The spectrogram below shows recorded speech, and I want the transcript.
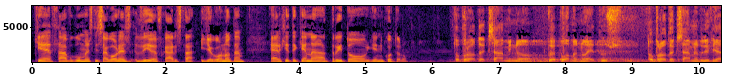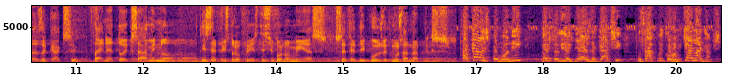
και θα βγούμε στις αγορές. Δύο ευχάριστα γεγονότα. Έρχεται και ένα τρίτο γενικότερο. Το πρώτο εξάμεινο του επόμενου έτους, το πρώτο εξάμεινο του 2016, θα είναι το εξάμεινο της επιστροφής της οικονομίας σε θετικούς ρυθμούς ανάπτυξης. Θα κάνεις υπομονή μέχρι το 2016 που θα έχουμε οικονομική ανάκαμψη.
